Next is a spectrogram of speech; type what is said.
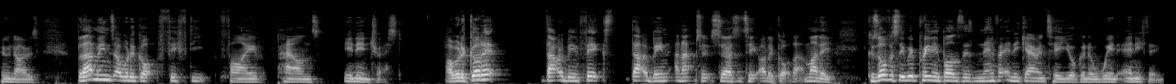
who knows. But that means I would have got 55 pounds in interest. I would have got it, that would have been fixed, that would have been an absolute certainty I'd have got that money. Because obviously with premium bonds, there's never any guarantee you're going to win anything.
